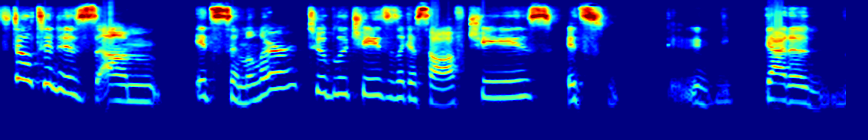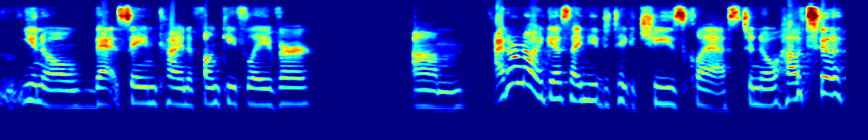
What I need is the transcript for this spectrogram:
Stilton is um it's similar to blue cheese. It's like a soft cheese. It's it got a you know that same kind of funky flavor. Um I don't know. I guess I need to take a cheese class to know how to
